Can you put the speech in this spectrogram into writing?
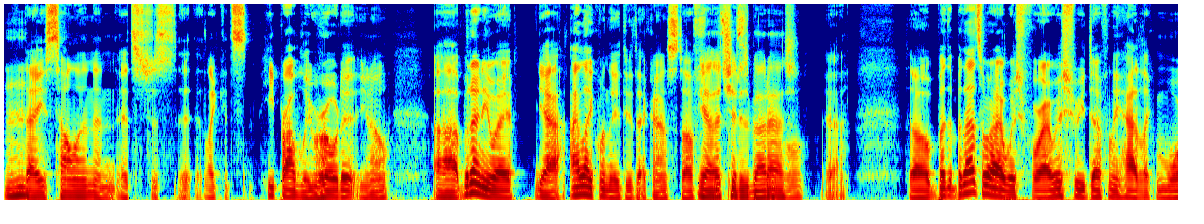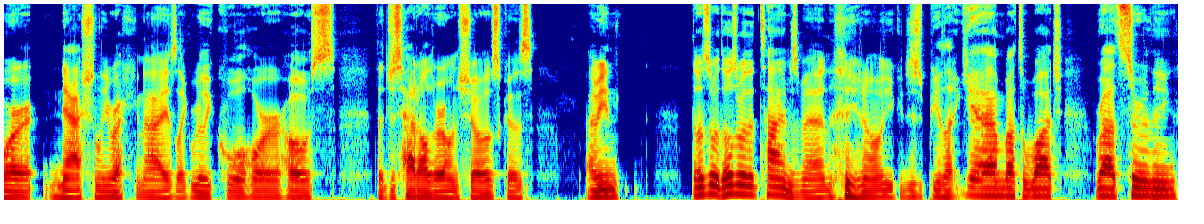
Mhm. that he's telling and it's just it- like it's he probably wrote it you know uh but anyway yeah i like when they do that kind of stuff Yeah, that shit is badass. cool. yeah so but but that's what i wish for i wish we definitely had like more nationally recognized like really cool horror hosts that just had all their own shows because i mean those were those were the times, man. you know, you could just be like, "Yeah, I'm about to watch Rod Serling.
